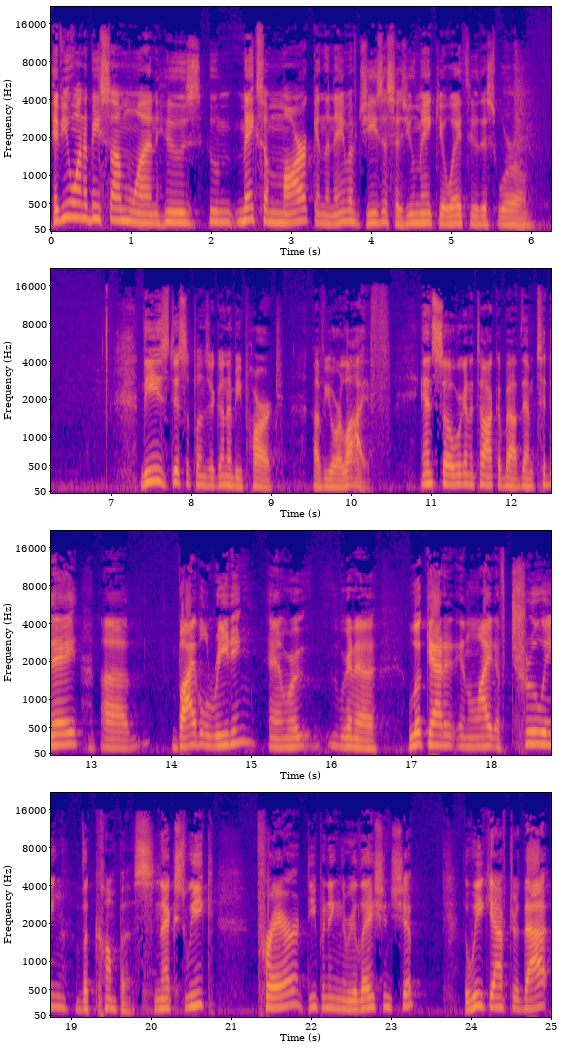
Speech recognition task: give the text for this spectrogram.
If you want to be someone who's, who makes a mark in the name of Jesus as you make your way through this world, these disciplines are going to be part of your life. And so we're going to talk about them. Today, uh, Bible reading, and we're, we're going to look at it in light of truing the compass. Next week, prayer, deepening the relationship. The week after that,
